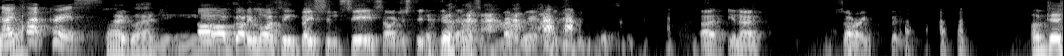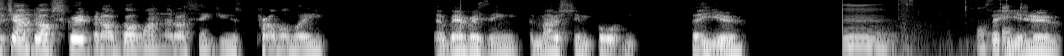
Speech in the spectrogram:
No clap, Chris. So glad you're here. Oh, I've got in my thing, be sincere. So I just didn't think that was appropriate. uh, you know, sorry, but I've just jumped off script, but I've got one that I think is probably of everything the most important. Be you. Mm. Be you.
